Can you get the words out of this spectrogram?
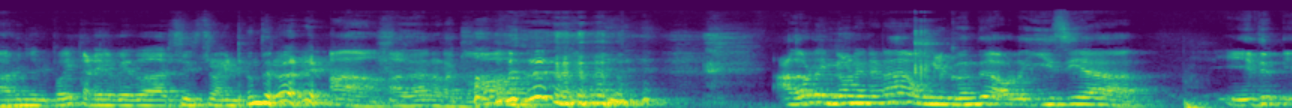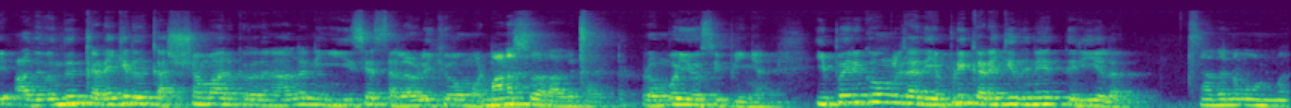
அப்படின்னு சொல்லி போய் கடையில் போய் ஏதாவது அரிசி வாங்கிட்டு வந்துருவாரு. ஆ அதான் நடக்கும். அதோட இன்னொன்று என்னன்னா உங்களுக்கு வந்து அவ்வளோ ஈஸியா எது அது வந்து கிடைக்கிறது கஷ்டமா இருக்கிறதுனால நீங்க ஈஸியா செலவழிக்கவும் மாட்டீங்க. மனசு வராது கரெக்ட் ரொம்ப யோசிப்பீங்க. இப்போ இருக்கவங்களுக்கு அது எப்படி கிடைக்குதுன்னே தெரியல. அது என்னமோ உண்மை.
